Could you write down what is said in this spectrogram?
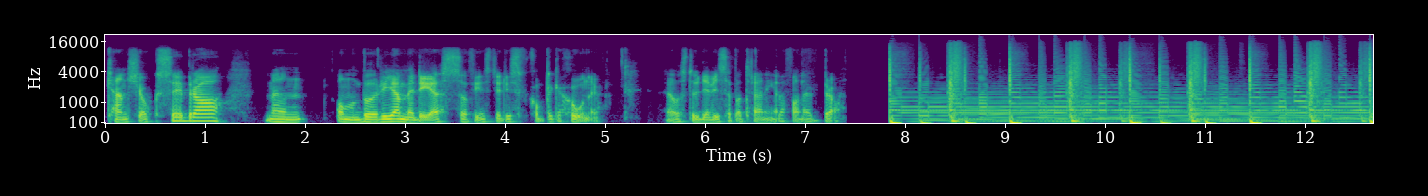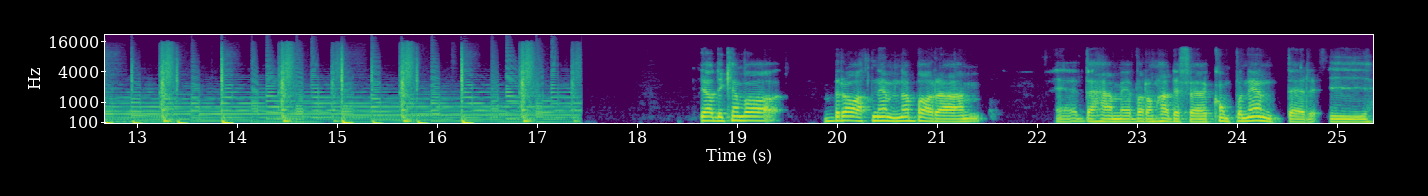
kanske också är bra, men om man börjar med det så finns det risk för komplikationer. Och studien visar på att träning i alla fall är bra. Ja, det kan vara bra att nämna bara eh, det här med vad de hade för komponenter i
